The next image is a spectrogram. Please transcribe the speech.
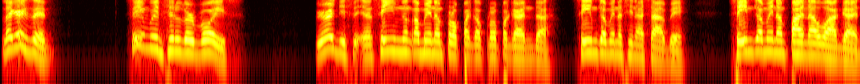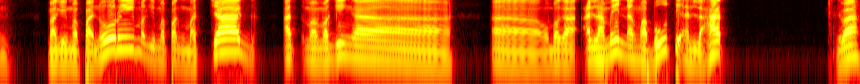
Like I said, same with Silver Voice. We are this, uh, same nung kami ng propag- propaganda. Same kami na sinasabi. Same kami ng panawagan. Maging mapanuri, maging mapagmatsyag, at ma- maging, ah, ah, kumbaga, alamin ng mabuti ang lahat. Di ba?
